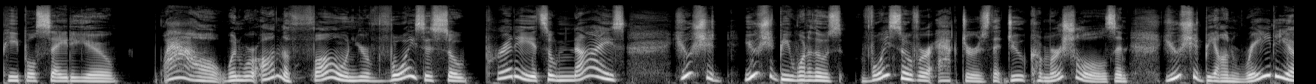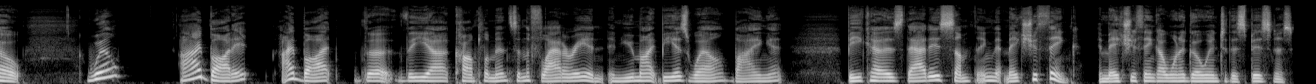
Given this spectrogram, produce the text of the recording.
people say to you wow, when we're on the phone, your voice is so pretty. It's so nice. You should, you should be one of those voiceover actors that do commercials and you should be on radio. Well, I bought it. I bought the, the uh, compliments and the flattery and, and you might be as well buying it because that is something that makes you think. It makes you think I want to go into this business.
